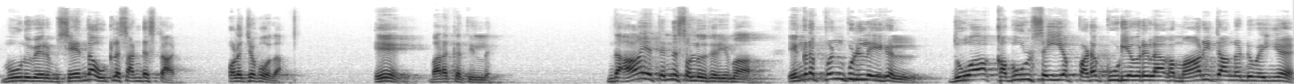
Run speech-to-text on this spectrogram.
மூணு பேரும் சேர்ந்தா வீட்டில் சண்டை ஸ்டார்ட் உழைச்ச போதா? ஏன்? பறக்கத் இல்லை. இந்த ஆயத்தை என்ன சொல்லுது தெரியுமா? எங்களோட பெண் பிள்ளைகள் துவா கபூல் செய்யப்படக்கூடியவர்களாக மாறிட்டாங்கன்னு வைங்க.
